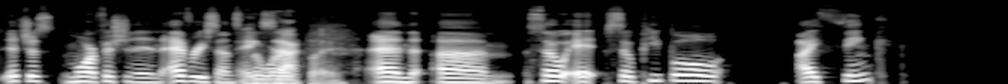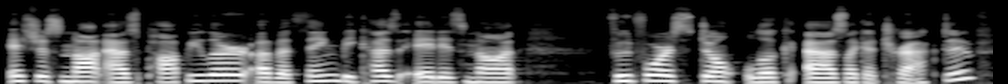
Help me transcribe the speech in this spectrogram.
it's just more efficient in every sense of the word. exactly. And um, so it so people, I think, it's just not as popular of a thing because it is not. Food forests don't look as like attractive.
